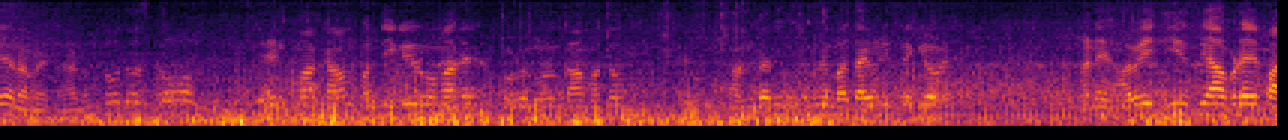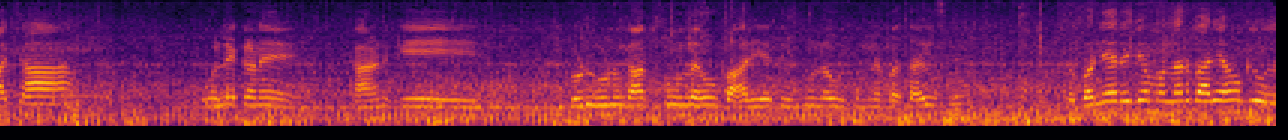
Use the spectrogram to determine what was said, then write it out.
એ રમેશ હાડો. તો દોસ્તો બેંકમાં કામ પતી ગયું અમારે. થોડું ઘણું કામ હતું. અંદરનું તમને બતાવી નહીં શક્યો હવે અને હવે જઈએ છીએ આપણે પાછા ઓલે કણે કારણ કે થોડું ઘણું કામ શું લેવું હતી હું લઉં તમને બતાવીશ ને તો બન્યા રહેજો મનર બારી હું કેવું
